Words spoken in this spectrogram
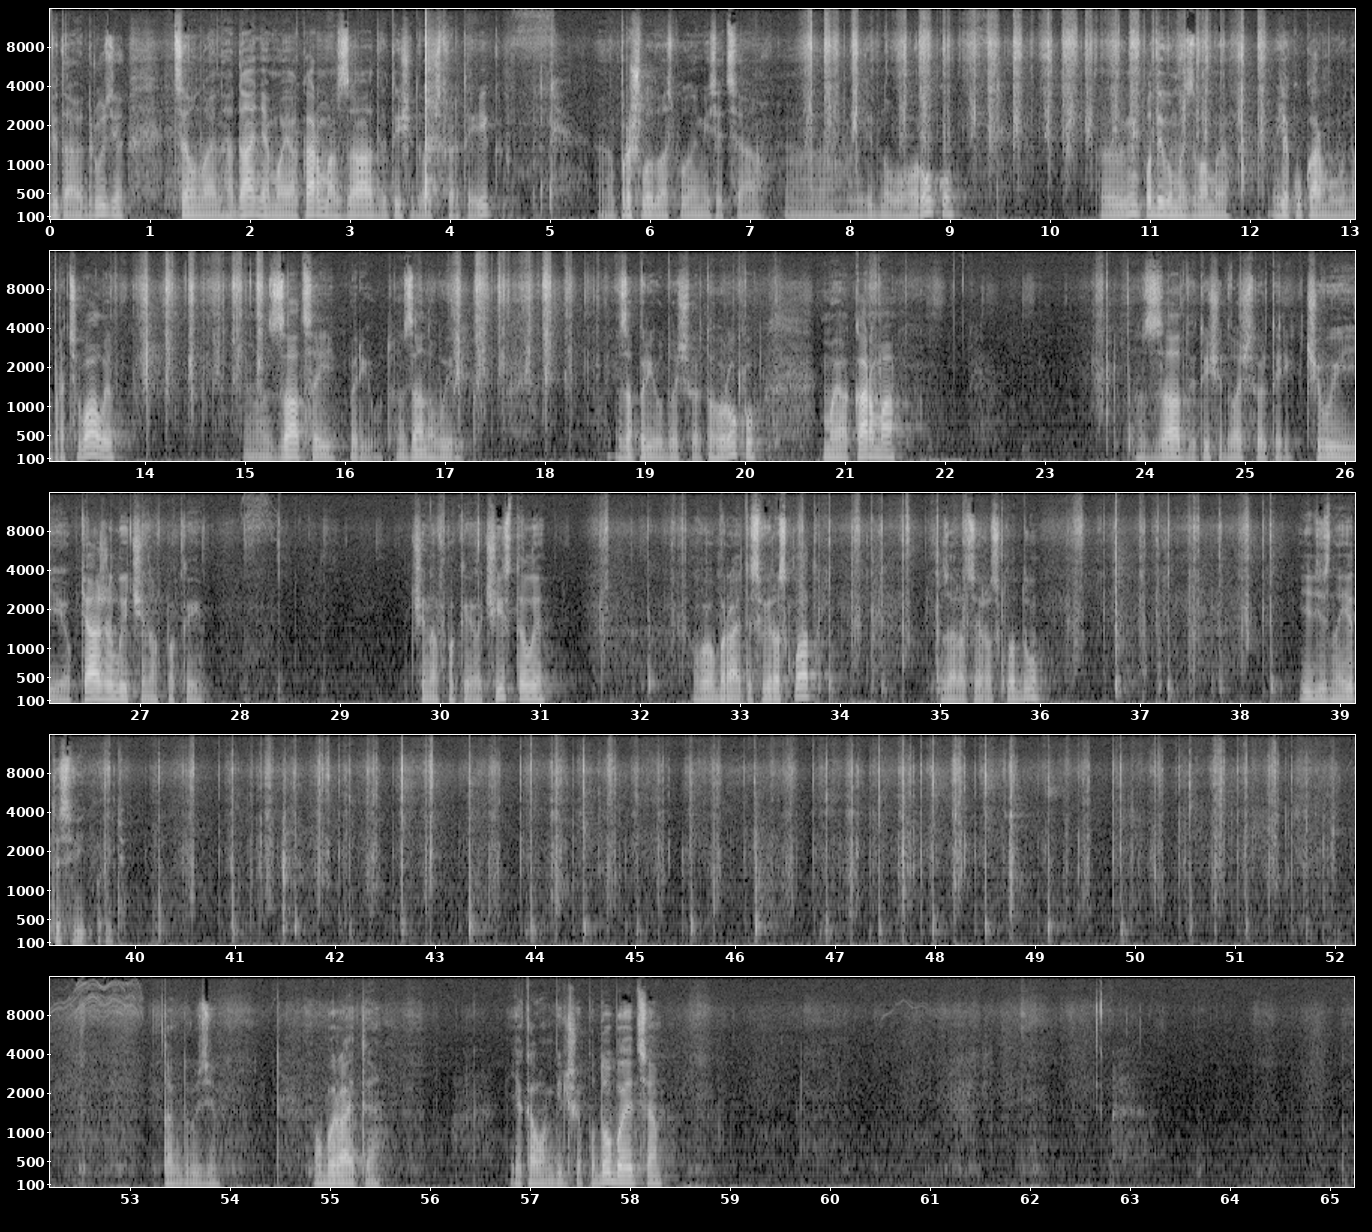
Вітаю, друзі! Це онлайн-гадання, моя карма за 2024 рік. Е, Пройшло 2,5 місяця е, від Нового року. Е, Ми подивимось з вами, яку карму ви напрацювали за цей період, за новий рік. За період 2024 року моя карма за 2024 рік. Чи ви її обтяжили, чи навпаки чи навпаки очистили. Ви обираєте свій розклад. Зараз я розкладу і дізнаєтесь відповідь. Так, друзі, обирайте, яка вам більше подобається.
